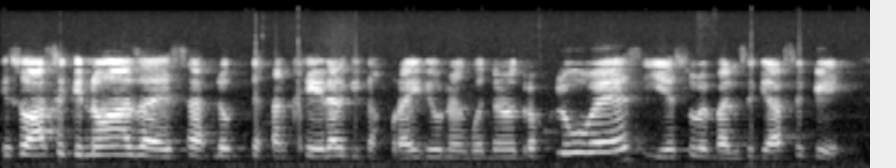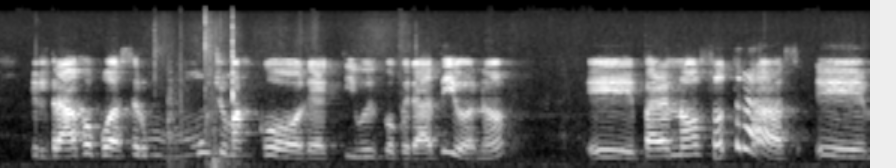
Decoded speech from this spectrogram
eso hace que no haya esas lógicas tan jerárquicas por ahí que uno encuentra en otros clubes y eso me parece que hace que, el trabajo pueda ser mucho más colectivo y cooperativo, ¿no? Eh, para nosotras, eh,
